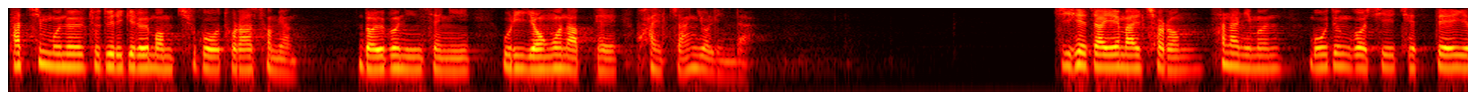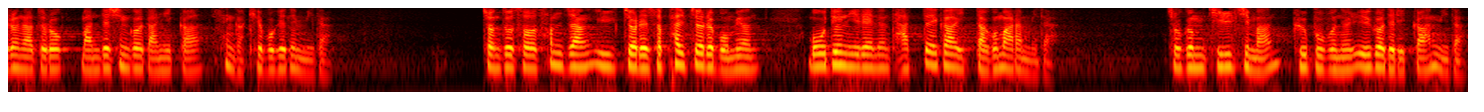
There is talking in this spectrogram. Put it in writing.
닫힌 문을 두드리기를 멈추고 돌아서면 넓은 인생이 우리 영혼 앞에 활짝 열린다. 지혜자의 말처럼 하나님은 모든 것이 제때에 일어나도록 만드신 것 아닐까 생각해 보게 됩니다. 전도서 3장 1절에서 8절을 보면 모든 일에는 다 때가 있다고 말합니다. 조금 길지만 그 부분을 읽어드릴까 합니다.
